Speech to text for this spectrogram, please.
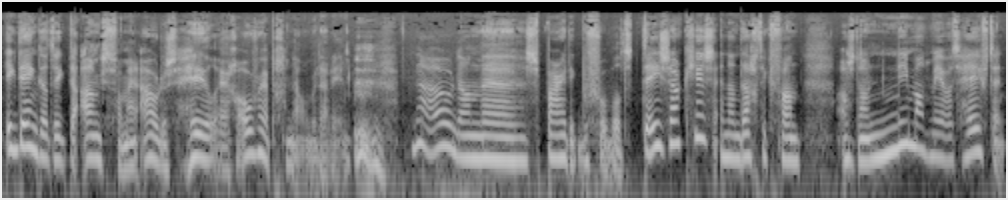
Ik denk dat ik de angst van mijn ouders heel erg over heb genomen daarin. nou, dan uh, spaarde ik bijvoorbeeld theezakjes. En dan dacht ik van, als nou niemand meer wat heeft... en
